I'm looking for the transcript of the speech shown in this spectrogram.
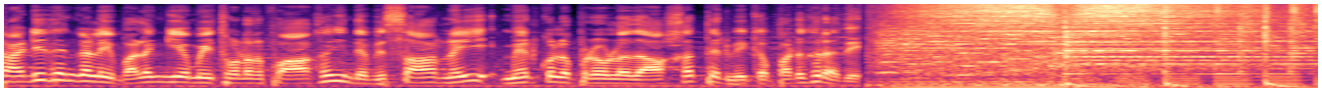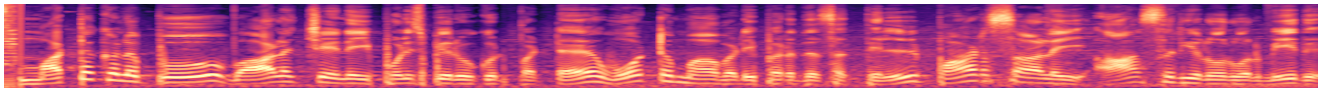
கடிதங்களை வழங்கியமை தொடர்பாக இந்த விசாரணை மேற்கொள்ளப்பட உள்ளதாக தெரிவிக்கப்படுகிறது. மட்டக்களப்பு வாழச்சேனை போலீஸ் பிரிவுக்குட்பட்ட ஓட்டமாவடி பிரதேசத்தில் பாடசாலை ஆசிரியர் ஒருவர் மீது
